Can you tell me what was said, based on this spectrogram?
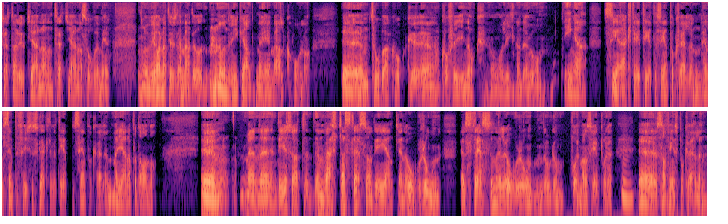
tröttar ut hjärnan, en trött hjärna sover mer. Och vi har naturligtvis det här med att undvika allt med, med alkohol och eh, tobak och eh, koffein och, och liknande. Och inga aktiviteter sent på kvällen, helst inte fysisk aktivitet sent på kvällen, men gärna på dagen. Då. Ehm, men eh, det är ju så att den värsta stressen det är egentligen oron, eller stressen eller oron beroende på hur man ser på det, mm. Eh, som finns på kvällen.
